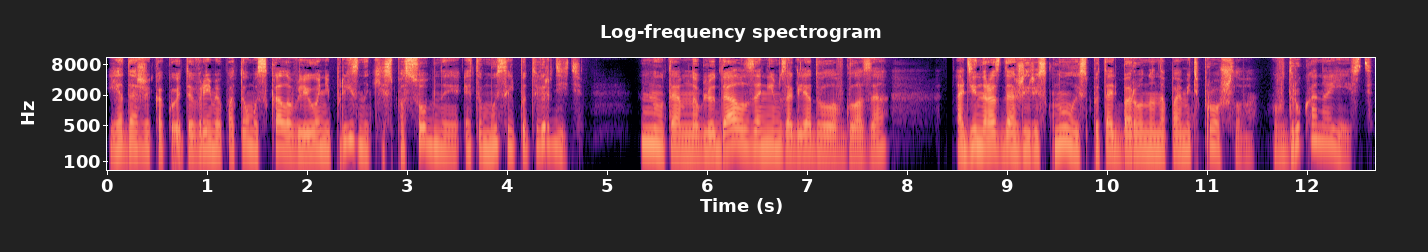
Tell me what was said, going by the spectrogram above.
Я даже какое-то время потом искала в Леоне признаки, способные эту мысль подтвердить. Ну, там наблюдала за ним, заглядывала в глаза. Один раз даже рискнула испытать барона на память прошлого. Вдруг она есть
